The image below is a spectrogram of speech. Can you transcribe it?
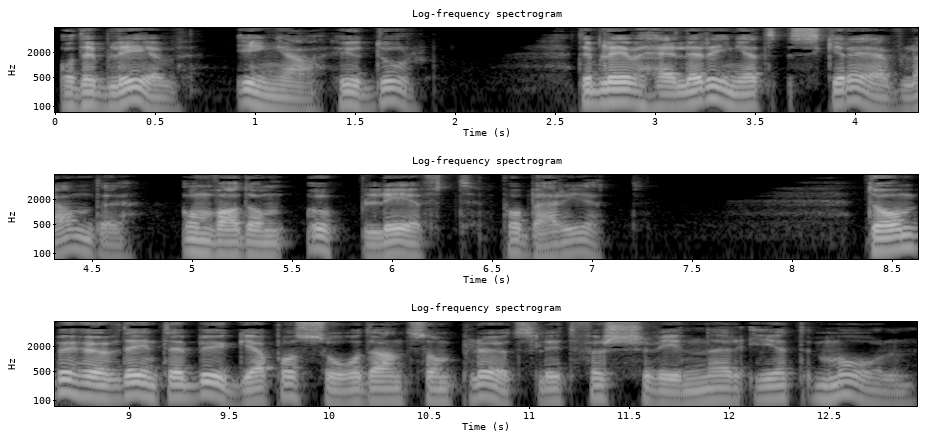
och det blev inga hyddor. Det blev heller inget skrävlande om vad de upplevt på berget. De behövde inte bygga på sådant som plötsligt försvinner i ett moln.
